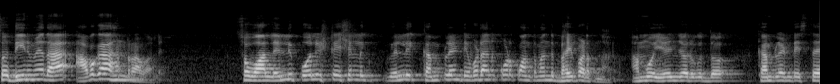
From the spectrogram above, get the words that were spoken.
సో దీని మీద అవగాహన రావాలి. సో వాళ్ళు వెళ్ళి పోలీస్ స్టేషన్లకు వెళ్ళి కంప్లైంట్ ఇవ్వడానికి కూడా కొంతమంది భయపడుతున్నారు. అమ్మో ఏం జరుగుద్దో? కంప్లైంట్ ఇస్తే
